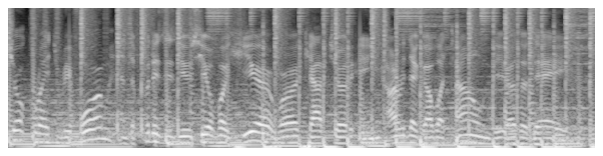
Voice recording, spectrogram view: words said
Chocolate Reform, and the footages you see over here were captured in Aridagawa town the other day.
